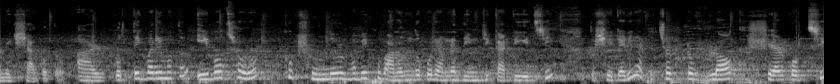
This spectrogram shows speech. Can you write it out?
অনেক স্বাগত। আর প্রত্যেকবারের মতো এবছরও খুব সুন্দরভাবে, খুব আনন্দ করে আমরা দিনটি কাটিয়েছি। তো সেটারই একটা ছোট্ট ব্লগ শেয়ার করছি।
